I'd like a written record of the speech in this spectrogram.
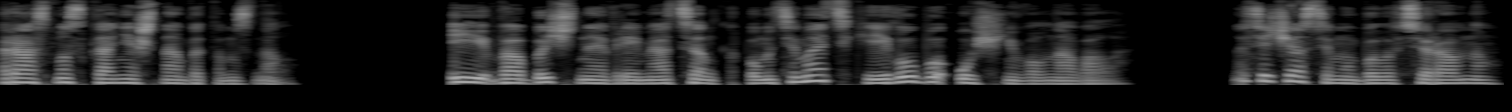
Расмус, конечно, об этом знал. И в обычное время оценка по математике его бы очень волновала. Но сейчас ему было все равно.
